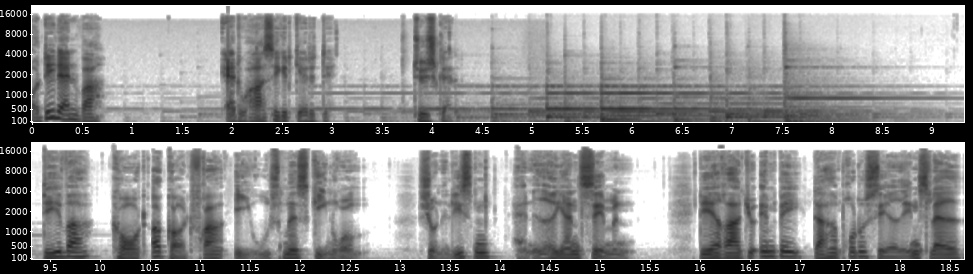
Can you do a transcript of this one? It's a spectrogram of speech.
Og det land var, ja du har sikkert gættet det, Tyskland. Det var kort og godt fra EU's maskinrum. Journalisten, han hedder Jan Simmen. Det er Radio MB, der har produceret indslaget,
